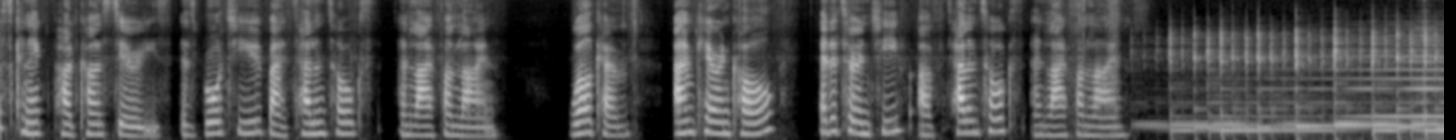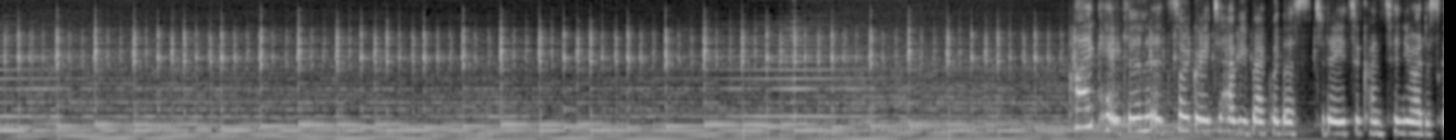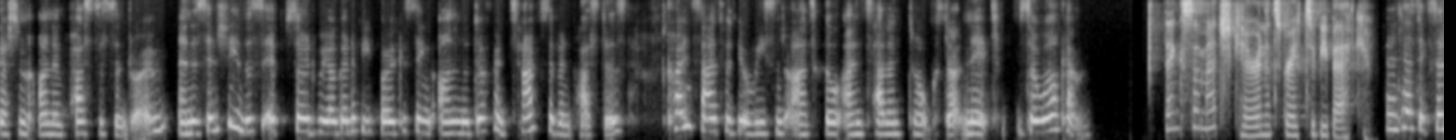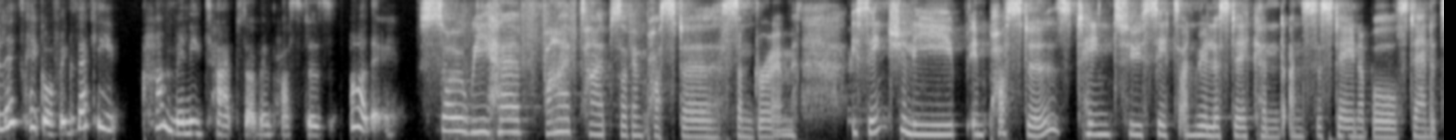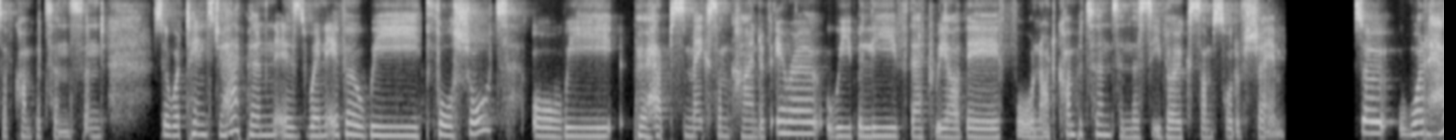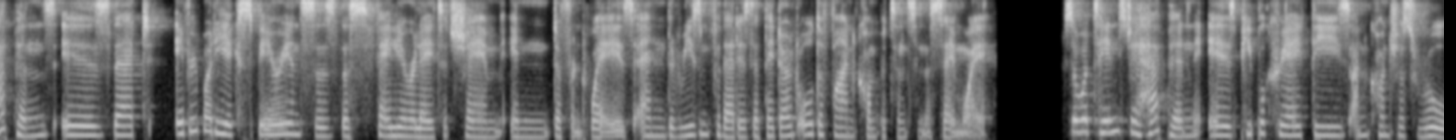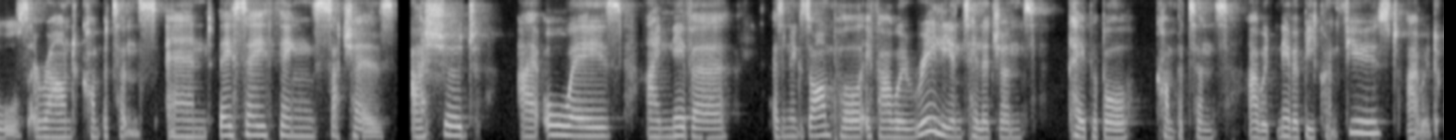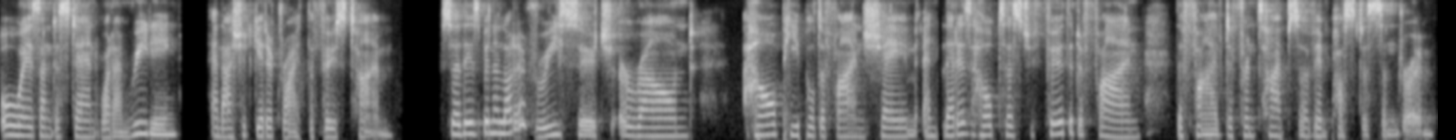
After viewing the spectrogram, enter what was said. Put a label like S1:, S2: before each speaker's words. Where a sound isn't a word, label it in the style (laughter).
S1: This Connect podcast series is brought to you by Talent Talks and Life Online. Welcome. I'm Karen Cole, editor in chief of Talent Talks and Life Online. Hi, Caitlin. It's so great to have you back with us today to continue our discussion on imposter syndrome. And essentially, in this episode, we are going to be focusing on the different types of imposters, coincides with your recent article on talenttalks.net. So, welcome.
S2: Thanks so much, Karen. It's great to be back.
S1: Fantastic. So, let's kick off. Exactly how many types of imposters are there?
S2: So, we have five types of imposter syndrome. Essentially, imposters tend to set unrealistic and unsustainable standards of competence. And so, what tends to happen is whenever we fall short or we perhaps make some kind of error, we believe that we are therefore not competent, and this evokes some sort of shame. So, what happens is that everybody experiences this failure related shame in different ways. And the reason for that is that they don't all define competence in the same way. So, what tends to happen is people create these unconscious rules around competence, and they say things such as, I should, I always, I never. As an example, if I were really intelligent, capable, competent. I would never be confused. I would always understand what I'm reading, and I should get it right the first time. So there's been a lot of research around how people define shame, and that has helped us to further define the five different types of imposter syndrome.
